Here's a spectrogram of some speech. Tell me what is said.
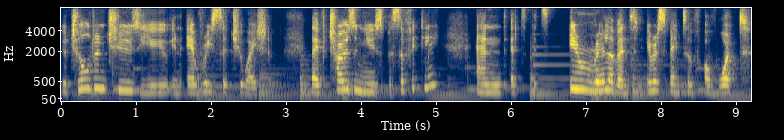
your children choose you in every situation. They've chosen you specifically, and it's it's irrelevant and irrespective of what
